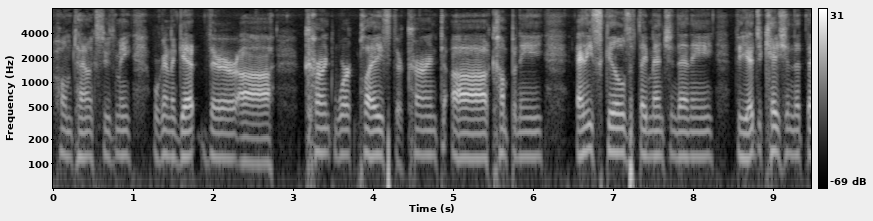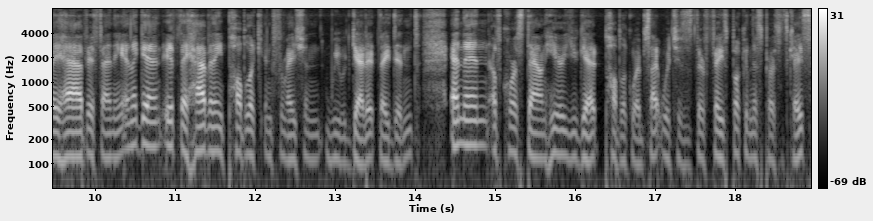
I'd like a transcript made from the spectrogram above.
hometown, excuse me. We're going to get their uh, current workplace, their current uh, company, any skills if they mentioned any, the education that they have, if any. And again, if they have any public information, we would get it. They didn't. And then, of course, down here you get public website, which is their Facebook in this person's case.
